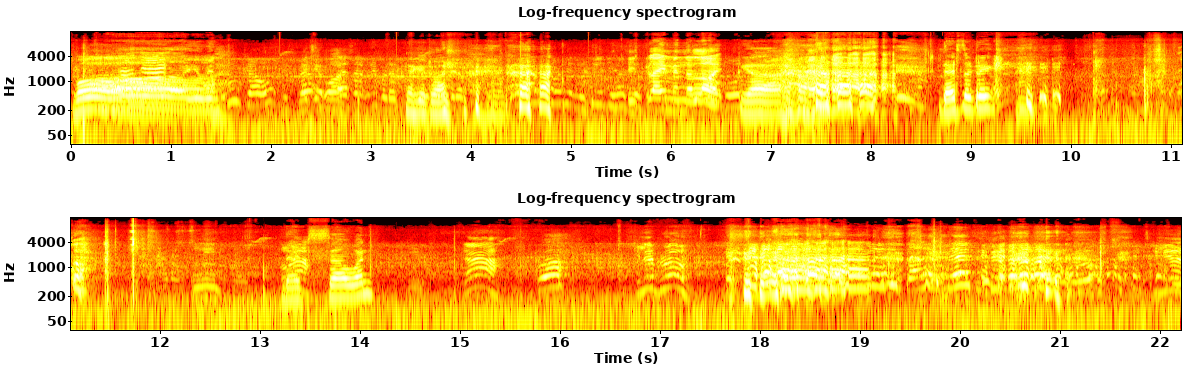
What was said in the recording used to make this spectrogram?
Whoa! You win. Make it one. Make it one. He's blaming the light. yeah, that's the trick. that's uh, one. yeah clear bro clear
